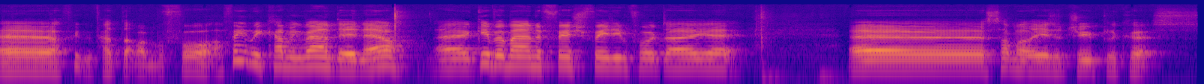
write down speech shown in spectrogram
Uh, I think we've had that one before. I think we're coming round here now. Uh, give a man a fish, feed him for a day. Yeah. Uh, some of these are duplicates.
